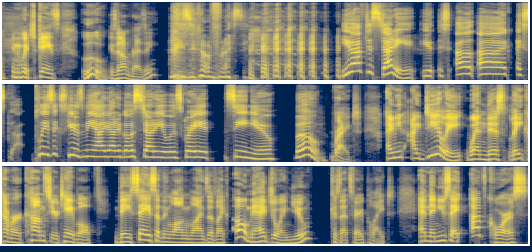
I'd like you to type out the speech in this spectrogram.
in which case, ooh, is it on Resy? Is it on Resy? you have to study. You, oh, uh, ex- please excuse me. I got to go study. It was great seeing you. Boom. Right. I mean, ideally, when this latecomer comes to your table, they say something along the lines of, like, oh, may I join you? Because that's very polite. And then you say, of course.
